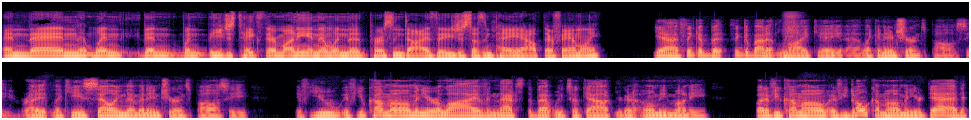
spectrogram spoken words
And then when then when he just takes their money, and then when the person dies, that he just doesn't pay out their family. Yeah, think about think about it like a uh, like an insurance policy, right? Like he's selling them an insurance policy. If you if you come home and you're alive and that's the bet we took out, you're going to owe me money. But if you come home, if you don't come home and you're dead,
